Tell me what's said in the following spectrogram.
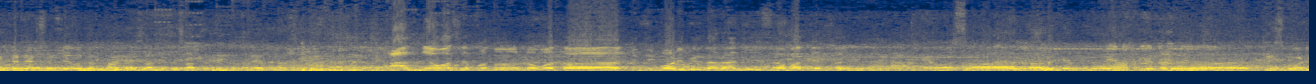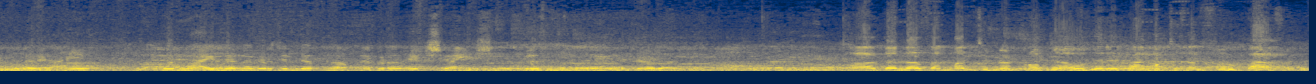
इंटरनॅशनल लेवलला पाहण्याचा आमचा सातत्याने प्रयत्न असतो आज नेवासेमधून नव्वद अ, किती बॉडी बिल्डर आणि सहभाग घेतला नेवासा तालुक्यातनं आपल्याकडं तीस बॉडी बिल्डर आहे आणि पूर्ण अहिल्यानगर जिल्ह्यातनं आपल्याकडं एकशे ऐंशी प्लस मुलं खेळाडू आहेत. त्यांना सन्मान चिन्ह ट्रॉफ्या वगैरे काय बक्षिसाचं स्वरूप काय असेल?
